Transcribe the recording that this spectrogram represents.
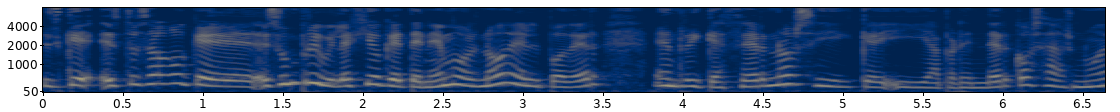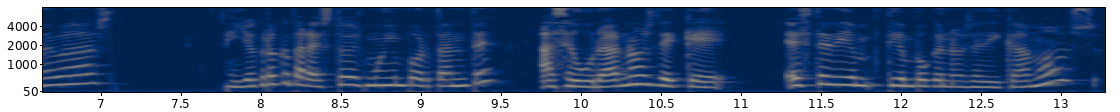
es que esto es algo que es un privilegio que tenemos, ¿no? El poder enriquecernos y, que, y aprender cosas nuevas. Y yo creo que para esto es muy importante asegurarnos de que este tiempo que nos dedicamos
